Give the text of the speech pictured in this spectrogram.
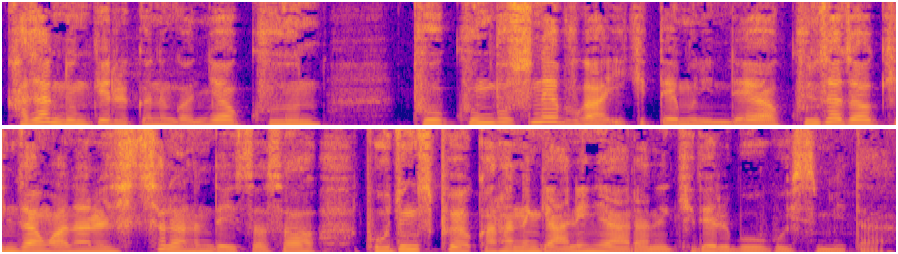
가장 눈길을 끄는 건요. 군 부, 군부 수뇌부가 있기 때문인데요. 군사적 긴장 완화를 실천하는 데 있어서 보증 수표 역할을 하는 게 아니냐라는 기대를 모으고 있습니다.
